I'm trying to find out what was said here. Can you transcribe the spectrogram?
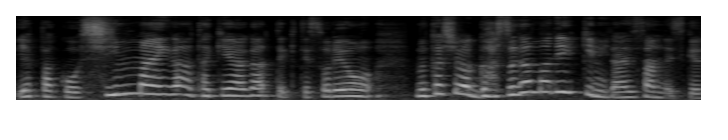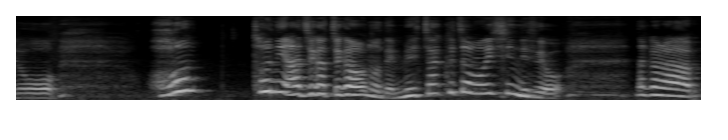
やっぱこう新米が炊き上がってきてそれを昔はガス釜で一気に炊いてたんですけど本当に味が違うのでめちゃくちゃ美味しいんですよだから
